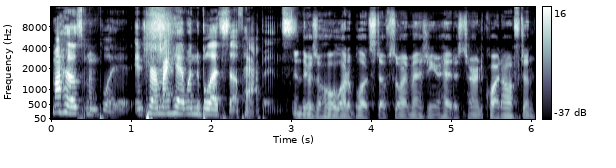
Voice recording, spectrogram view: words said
my husband played it and turn my head when the blood stuff happens. and there's a whole lot of blood stuff, so I imagine your head is turned quite often.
